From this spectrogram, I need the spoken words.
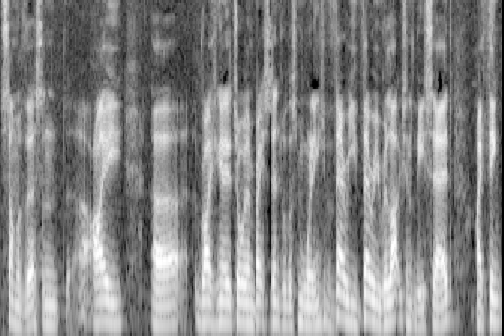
some of us, and I uh, writing editorial in Brexit Central this morning, very, very reluctantly said, I think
